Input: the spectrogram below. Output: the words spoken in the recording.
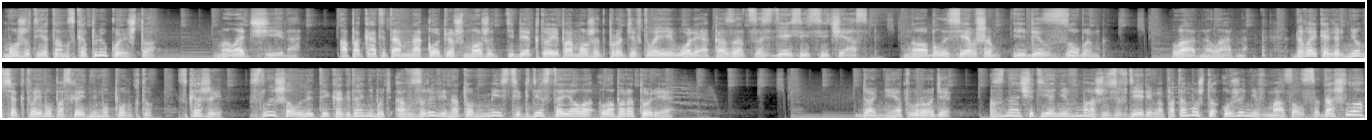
Может, я там скоплю кое-что? Молодчина. А пока ты там накопишь, может тебе кто и поможет против твоей воли оказаться здесь и сейчас, но облысевшим и беззубым. Ладно, ладно. Давай-ка вернемся к твоему последнему пункту. Скажи, слышал ли ты когда-нибудь о взрыве на том месте, где стояла лаборатория? Да нет, вроде. Значит, я не вмажусь в дерево, потому что уже не вмазался. Дошло?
